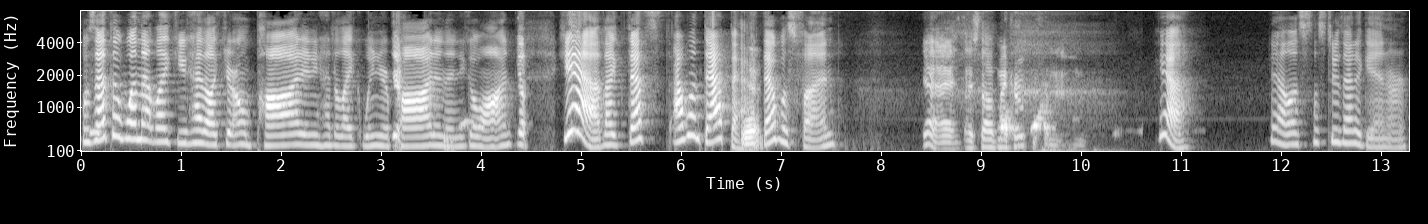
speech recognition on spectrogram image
Was that the one that like you had like your own pod and you had to like win your Yeah. pod and then you go on? Yep. Yeah, like that's I want that back. Yeah. That was fun. Yeah, I, I still have my trophy from that one. Yeah, yeah. Let's let's do that again, or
